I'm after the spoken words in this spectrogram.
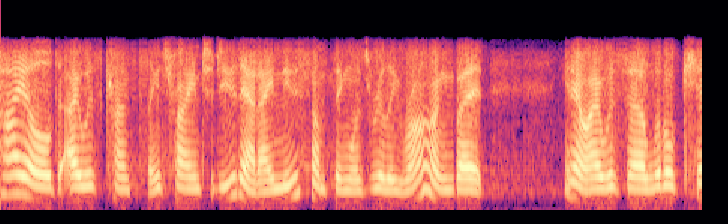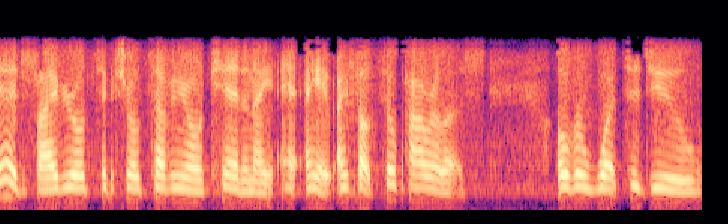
child, I was constantly trying to do that. I knew something was really wrong, but you know, I was a little kid, five-year-old, six-year-old, seven-year-old kid, and I, I I felt so powerless over what to do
